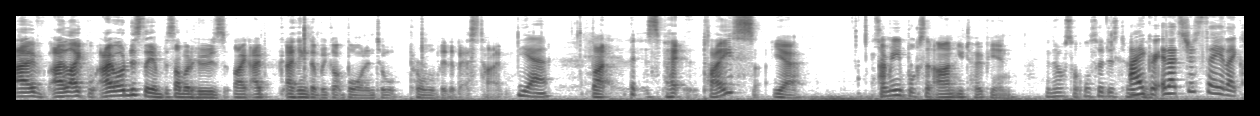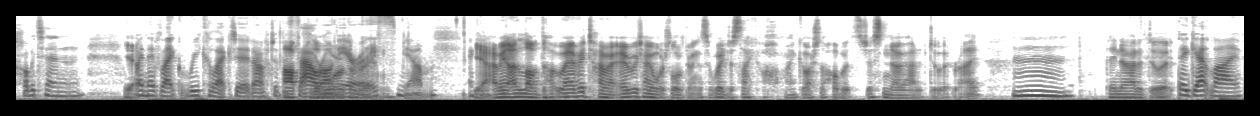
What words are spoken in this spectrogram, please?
I I like I honestly am someone who's like I I think that we got born into probably the best time, Yeah. but spa- place yeah, so many books that aren't utopian. And they're also also dystopian. I agree. Let's just say like Hobbiton Yeah. when they've like recollected after the After Sauron the eras. Yeah. Okay. Yeah, I mean, I love the every time I, every time I watch Lord of the Rings, we're just like, oh my gosh, the hobbits just know how to do it, right? Mm. They know how to do it. They get life.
